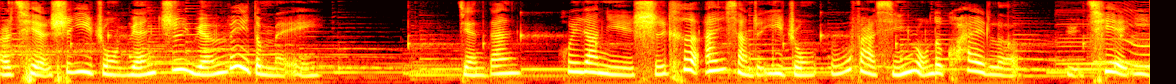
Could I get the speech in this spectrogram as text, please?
而且是一种原汁原味的美。简单会让你时刻安享着一种无法形容的快乐与惬意。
